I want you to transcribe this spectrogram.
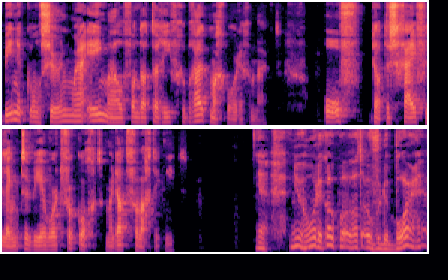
binnen concern maar eenmaal van dat tarief gebruik mag worden gemaakt. Of dat de schijflengte weer wordt verkocht, maar dat verwacht ik niet. Ja, nu hoor ik ook wat over de BOR,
